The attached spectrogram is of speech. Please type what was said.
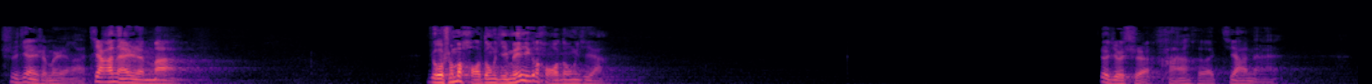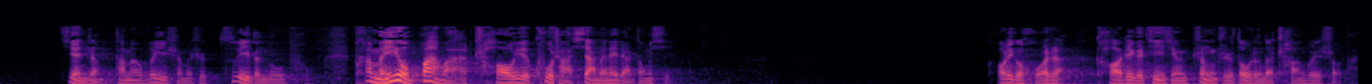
事件什么人啊？迦南人嘛。有什么好东西？没一个好东西啊。这就是韩和迦南见证他们为什么是罪的奴仆。他没有办法超越裤衩下面那点东西，靠这个活着，靠这个进行政治斗争的常规手段。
